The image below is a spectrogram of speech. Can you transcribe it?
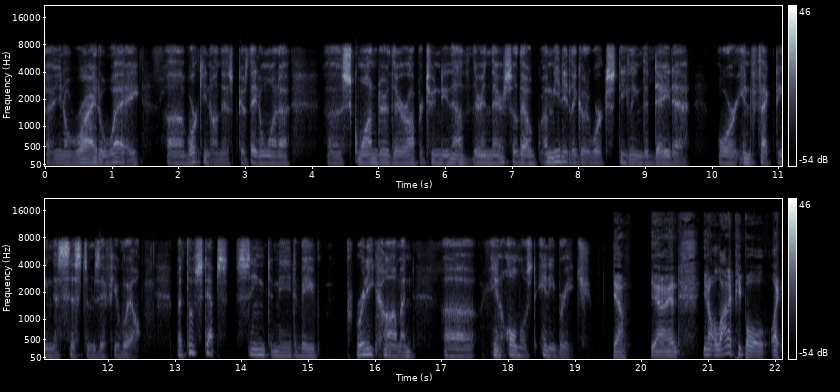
uh, you know, right away uh, working on this because they don't want to uh, squander their opportunity now that they're in there. So they'll immediately go to work stealing the data or infecting the systems, if you will. But those steps seem to me to be pretty common uh, in almost any breach. Yeah. Yeah, and you know, a lot of people like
